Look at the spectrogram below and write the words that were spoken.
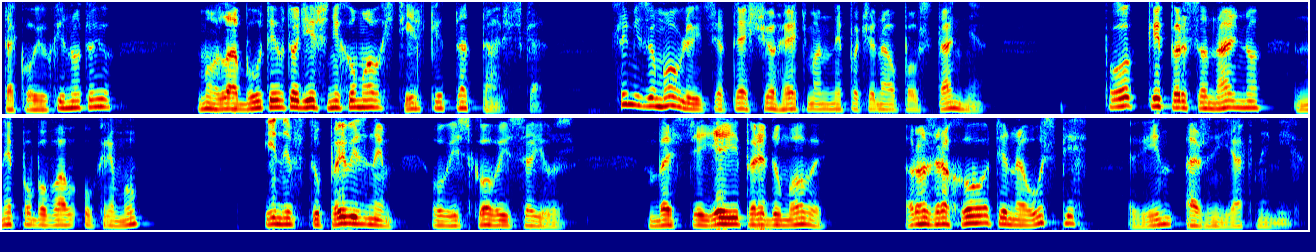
Такою кінотою могла бути в тодішніх умовах тільки татарська. Цим і зумовлюється те, що гетьман не починав повстання, поки персонально не побував у Криму і не вступив із ним у військовий союз. Без цієї передумови розраховувати на успіх він аж ніяк не міг.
